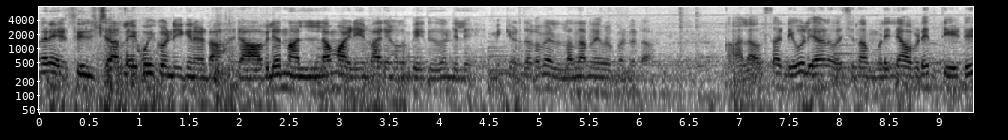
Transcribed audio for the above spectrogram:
അങ്ങനെ സിൽച്ചാറിലേക്ക് പോയിക്കൊണ്ടിരിക്കുന്ന കേട്ടാ രാവിലെ നല്ല മഴയും കാര്യങ്ങളും പെയ്ത് കണ്ടില്ലേ? മിക്കയിടത്തൊക്കെ വെള്ളം നിറഞ്ഞ കുഴപ്പമുണ്ട് കേട്ടാ കാലാവസ്ഥ അടിപൊളിയാണ്. പക്ഷെ നമ്മളിനി അവിടെ എത്തിയിട്ട്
